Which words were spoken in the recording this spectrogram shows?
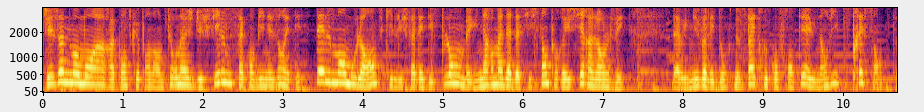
Jason Momoa raconte que pendant le tournage du film, sa combinaison était tellement moulante qu'il lui fallait des plombes et une armada d'assistants pour réussir à l'enlever. Bah oui, mieux valait donc ne pas être confronté à une envie pressante.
